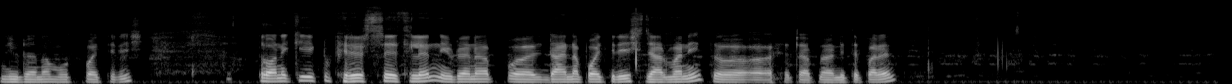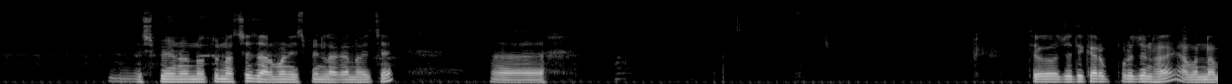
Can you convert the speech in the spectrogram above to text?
নিউডানা মোট পঁয়ত্রিশ। তো অনেকেই একটু ফ্রেশ চেয়েছিলেন নিউডানা ডায়না পঁয়ত্রিশ, জার্মানি। তো সেটা আপনারা নিতে পারেন। স্পেন নতুন আছে, জার্মানি, স্পেন লাগানো হয়েছে। তো যদি কারও প্রয়োজন হয়, আমার নাম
